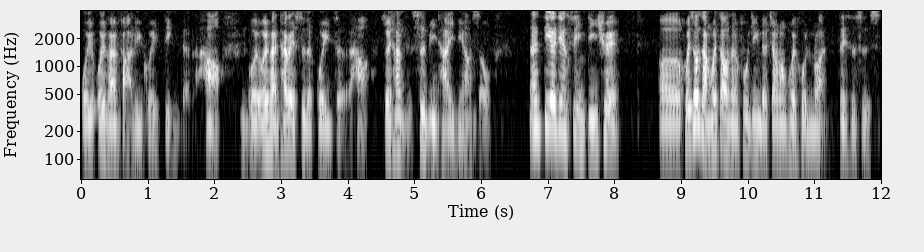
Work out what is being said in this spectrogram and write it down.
违违反法律规定的哈，违违反台北市的规则哈，所以它势必它一定要收。那第二件事情的确，呃，回收厂会造成附近的交通会混乱，这是事实。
